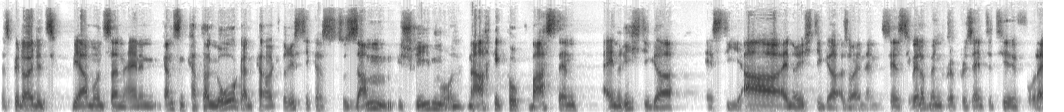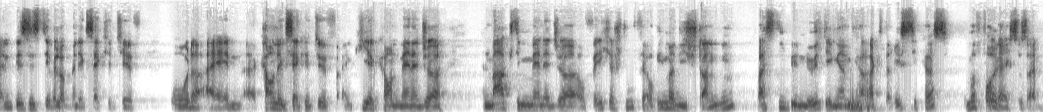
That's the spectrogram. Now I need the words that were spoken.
Das bedeutet, wir haben uns dann einen ganzen Katalog an Charakteristikas zusammengeschrieben und nachgeguckt, was denn ein richtiger SDA, ein richtiger, also ein Sales Development Representative oder ein Business Development Executive oder ein Account Executive, ein Key Account Manager, ein Marketing Manager, auf welcher Stufe auch immer die standen, was die benötigen an Charakteristikas, um erfolgreich zu sein.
